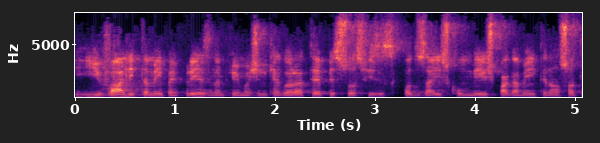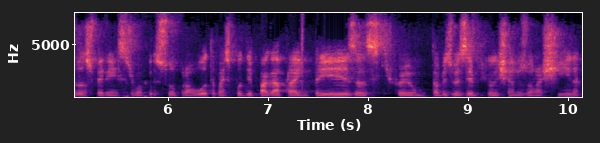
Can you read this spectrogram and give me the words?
e vale também para a empresa, né? Porque eu imagino que agora até pessoas físicas podem usar isso como meio de pagamento e não só transferência de uma pessoa para outra, mas poder pagar para empresas, que foi talvez o exemplo que o Alexandre usou na China.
